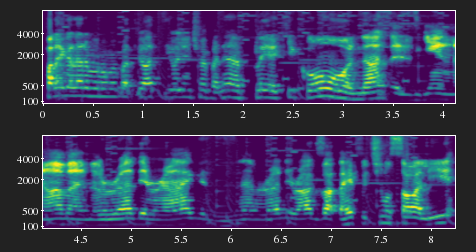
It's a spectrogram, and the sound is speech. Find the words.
Fala aí galera, meu nome é Patriota e hoje a gente vai fazer uma play aqui com nossa skin nova do Ruddy Roggs. Né? Ruddy Roggs, ó, tá refletindo o sol ali.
